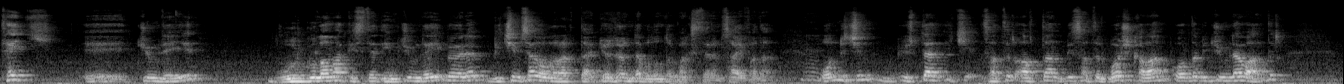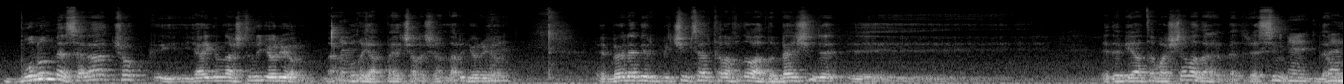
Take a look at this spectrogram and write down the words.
tek e, cümleyi vurgulamak istediğim cümleyi böyle biçimsel olarak da göz önünde bulundurmak isterim sayfada. Evet. Onun için üstten iki satır, alttan bir satır boş kalan orada bir cümle vardır. Bunun mesela çok e, yaygınlaştığını görüyorum. Yani Evet. bunu yapmaya çalışanları görüyorum. Evet. E, Böyle bir biçimsel tarafı da vardır. Ben şimdi e, edebiyata başlamadan evvel resimle Evet,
